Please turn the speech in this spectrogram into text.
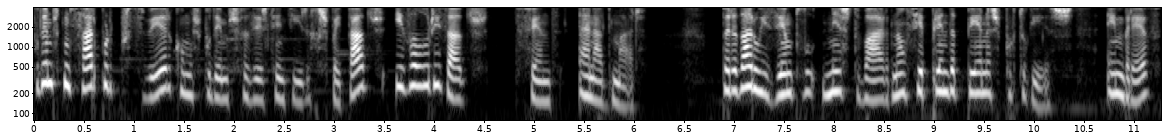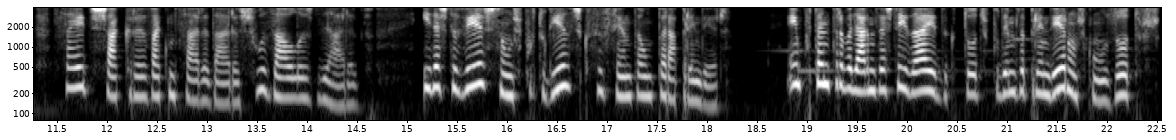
Podemos começar por perceber como os podemos fazer sentir respeitados e valorizados, defende Ana Admar. Para dar o exemplo, neste bar não se aprende apenas português. Em breve, Saed Chakra vai começar a dar as suas aulas de árabe. E desta vez são os portugueses que se sentam para aprender. É importante trabalharmos esta ideia de que todos podemos aprender uns com os outros.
